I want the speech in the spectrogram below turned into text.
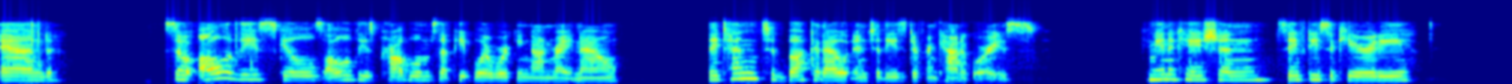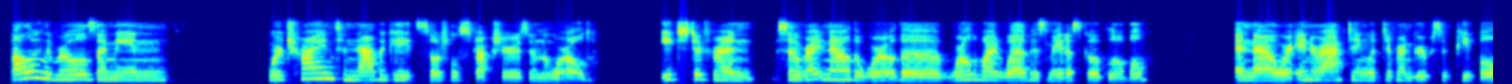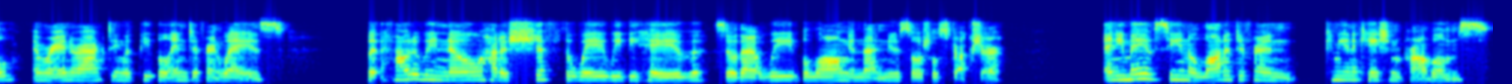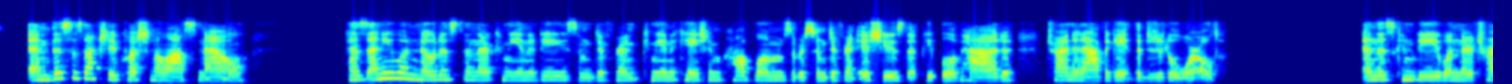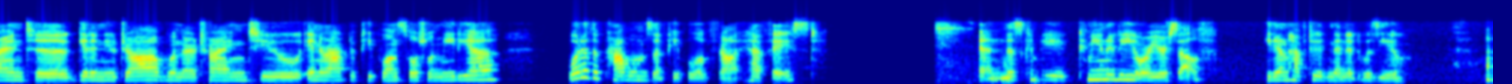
And so all of these skills, all of these problems that people are working on right now, they tend to bucket out into these different categories. Communication, safety, security. Following the rules, I mean, we're trying to navigate social structures in the world. Each different, so right now the world, the World Wide Web has made us go global. And now we're interacting with different groups of people and we're interacting with people in different ways but how do we know how to shift the way we behave so that we belong in that new social structure? And you may have seen a lot of different communication problems. And this is actually a question I'll ask now. Has anyone noticed in their community some different communication problems or some different issues that people have had trying to navigate the digital world? And this can be when they're trying to get a new job, when they're trying to interact with people on social media. What are the problems that people have, have faced? And this can be community or yourself. You don't have to admit it was you.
